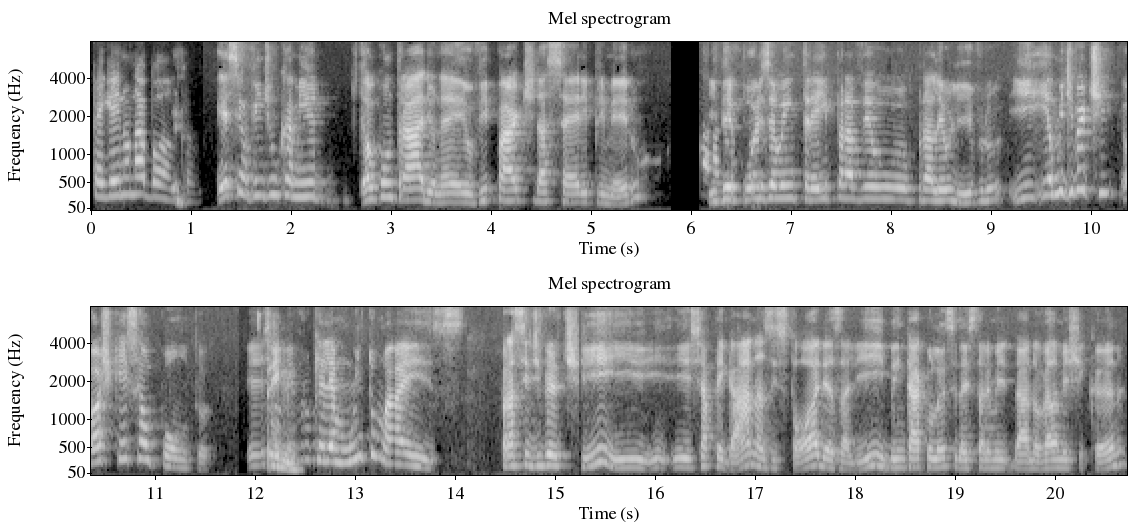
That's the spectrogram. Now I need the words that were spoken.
Peguei no na banca. Esse eu vim de um caminho ao contrário, né? Eu vi parte da série primeiro, e depois eu entrei para ver o para ler o livro e, e, eu me diverti. Eu acho que esse é o ponto. Esse Sim. é um livro que ele é muito mais para se divertir e, e, e, se apegar nas histórias ali, brincar com o lance da história da novela mexicana,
